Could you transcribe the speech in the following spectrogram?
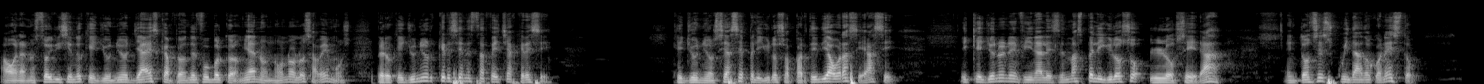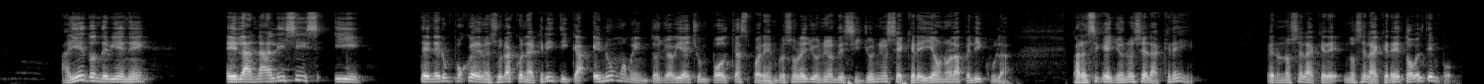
Ahora, no estoy diciendo que Junior ya es campeón del fútbol colombiano, no, no lo sabemos, pero que Junior crece en esta fecha, crece. Que Junior se hace peligroso a partir de ahora, se hace. Y que Junior en finales es más peligroso, lo será. Entonces, cuidado con esto. Ahí es donde viene el análisis y tener un poco de mesura con la crítica. En un momento yo había hecho un podcast, por ejemplo, sobre Junior, de si Junior se creía o no la película. Parece que Junior se la cree pero no se la cree, no se la cree todo el tiempo.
